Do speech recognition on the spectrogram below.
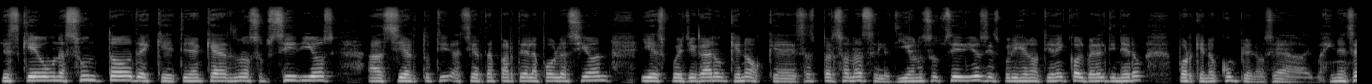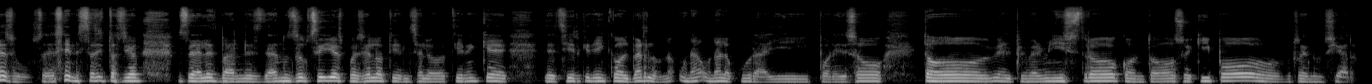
Es que un asunto de que tenían que dar unos subsidios a, cierto, a cierta parte de la población y después llegaron que no, que a esas personas se les dieron los subsidios y después dijeron, no, tienen que volver el dinero porque no cumplen. O sea, imagínense eso, ustedes en esta situación, ustedes les, van, les dan un subsidio, después se lo, tienen, se lo tienen que decir que tienen que volverlo, una, una locura. Y por eso todo el primer ministro con todo su equipo renunciar,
